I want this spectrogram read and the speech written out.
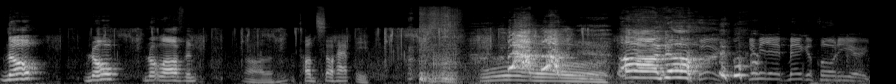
Nope. Nope. Not laughing. Oh, Todd's so happy. Oh no! Give me that megaphone of yours.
